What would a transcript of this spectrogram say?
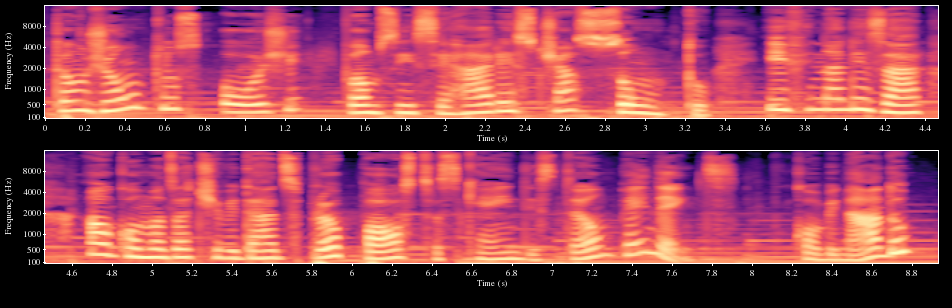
Então, juntos, hoje, vamos encerrar este assunto e finalizar algumas atividades propostas que ainda estão pendentes. Combinado?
